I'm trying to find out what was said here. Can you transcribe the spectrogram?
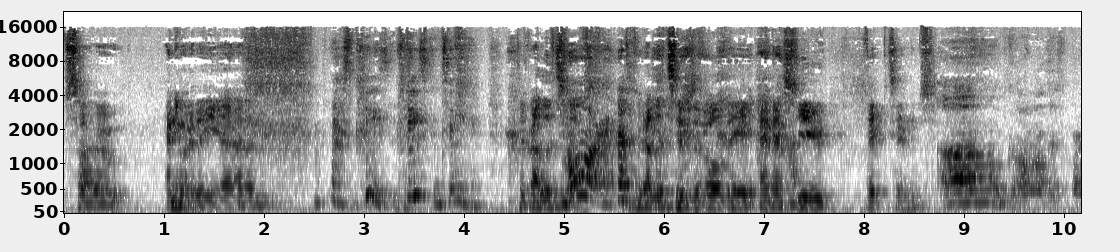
so anyway, the um, yes, please, please continue. the relatives More. relatives of all the NSU victims Oh God, those poor people.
